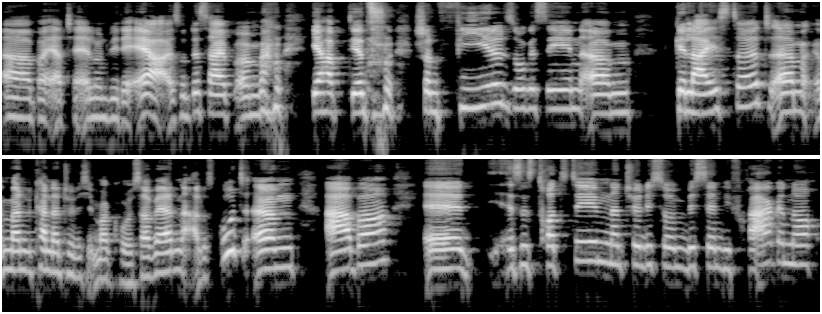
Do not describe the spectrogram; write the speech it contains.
äh, bei RTL und WDR. Also deshalb, ähm, ihr habt jetzt schon viel so gesehen ähm, geleistet. Ähm, man kann natürlich immer größer werden, alles gut. Ähm, aber äh, es ist trotzdem natürlich so ein bisschen die Frage noch,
